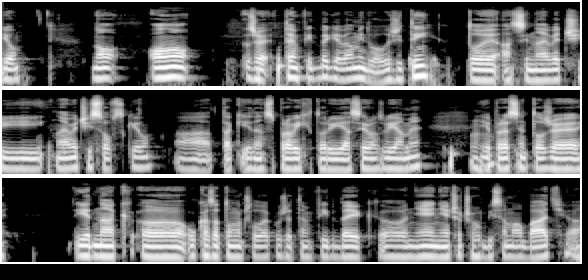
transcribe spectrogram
Jo. No, ono, že ten feedback je veľmi dôležitý. To je asi najväčší, najväčší soft skill a taký jeden z prvých, ktorý asi rozvíjame. Mhm. Je presne to, že jednak uh, ukázať tomu človeku, že ten feedback uh, nie je niečo, čoho by sa mal bať a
